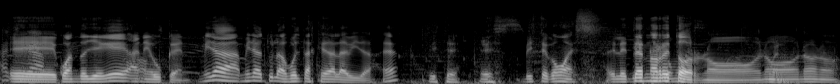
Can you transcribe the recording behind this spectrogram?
Ah, eh, cuando llegué a Neuquén. Mira, mira tú las vueltas que da la vida, ¿eh? ¿Viste? Es ¿Viste cómo es? El eterno retorno. No, Bueno. no, no.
